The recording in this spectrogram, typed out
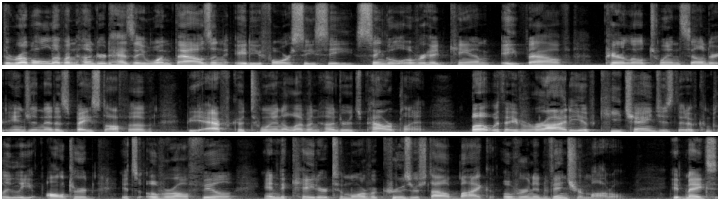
The Rebel 1100 has a 1084cc single overhead cam 8 valve parallel twin cylinder engine that is based off of the Africa Twin 1100's power plant, but with a variety of key changes that have completely altered its overall feel and to cater to more of a cruiser style bike over an adventure model. It makes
